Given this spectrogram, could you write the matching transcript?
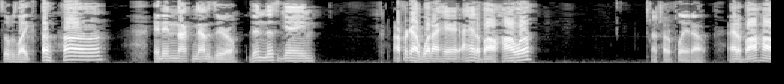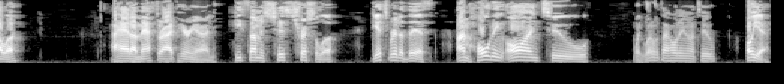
So it was like, uh-huh. And then knocked him down to zero. Then this game, I forgot what I had. I had a Valhalla. I'll try to play it out. I had a Valhalla. I had a Master Hyperion. He summons his Trishula, gets rid of this. I'm holding on to. Wait, what was I holding on to? Oh yeah,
